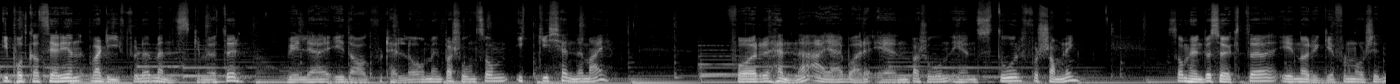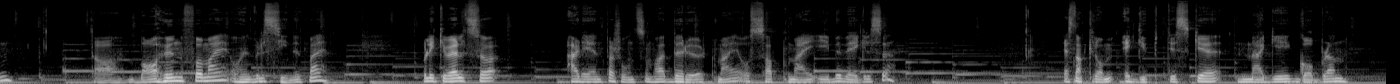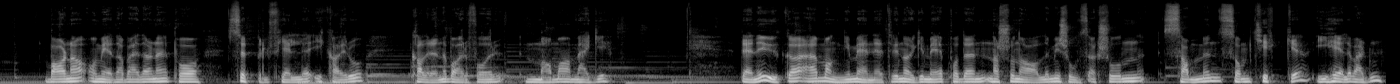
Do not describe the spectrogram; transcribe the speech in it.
I podkastserien Verdifulle menneskemøter vil jeg i dag fortelle om en person som ikke kjenner meg. For henne er jeg bare en person i en stor forsamling som hun besøkte i Norge for noen år siden. Da ba hun for meg, og hun velsignet meg. Og likevel så er det en person som har berørt meg og satt meg i bevegelse. Jeg snakker om egyptiske Maggie Gobran. Barna og medarbeiderne på Søppelfjellet i Kairo kaller henne bare for Mama Maggie. Denne uka er mange menigheter i Norge med på den nasjonale misjonsaksjonen Sammen som kirke i hele verden.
